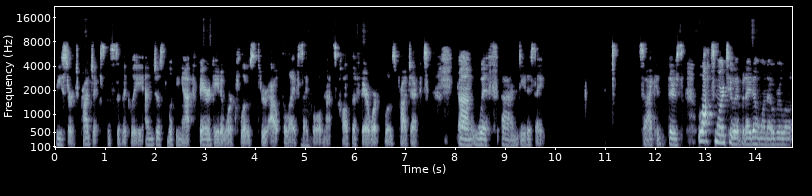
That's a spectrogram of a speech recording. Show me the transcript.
research project specifically and just looking at fair data workflows throughout the life cycle. And that's called the Fair Workflows Project um, with um, DataCite. So I could, there's lots more to it, but I don't want to overload,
